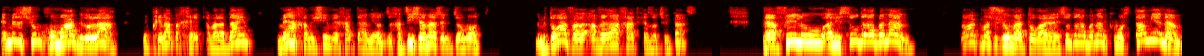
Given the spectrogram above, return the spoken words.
אין בזה שום חומרה גדולה מבחינת החטא, אבל עדיין 151 תעניות, זה חצי שנה של צומות. זה מטורף על עבירה אחת כזאת של כעס. ואפילו על איסור דה רבנן, לא רק משהו שהוא מהתורה, אלא איסור דה רבנן, כמו סתם ינם.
